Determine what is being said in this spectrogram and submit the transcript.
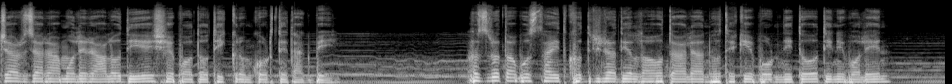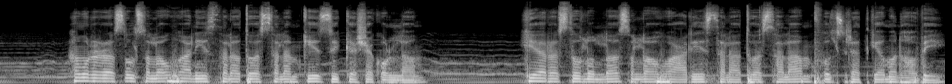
যার যার আমলের আলো দিয়ে সে পথ অতিক্রম করতে থাকবে। হজরত আবু সাইদ খুদ্রি রাদি আল্লাহ তালু থেকে বর্ণিত, তিনি বলেন, আমরা রাসুল সাল্লাহ আলী সাল্লাতামকে জিজ্ঞাসা করলাম, হিয়া রাসুল্লাহ সাল্লাহ আলী সাল্লাতাম ফুলসিরাত কেমন হবে?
